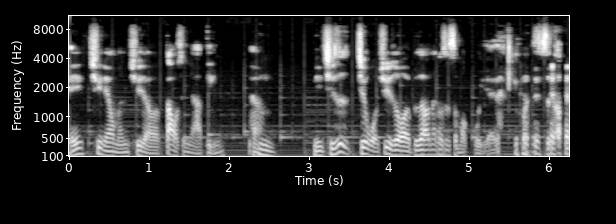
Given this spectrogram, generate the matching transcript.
哎，去年我们去了稻城亚丁，啊嗯，你其实就我去的时候，我也不知道那个是什么鬼来 的，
